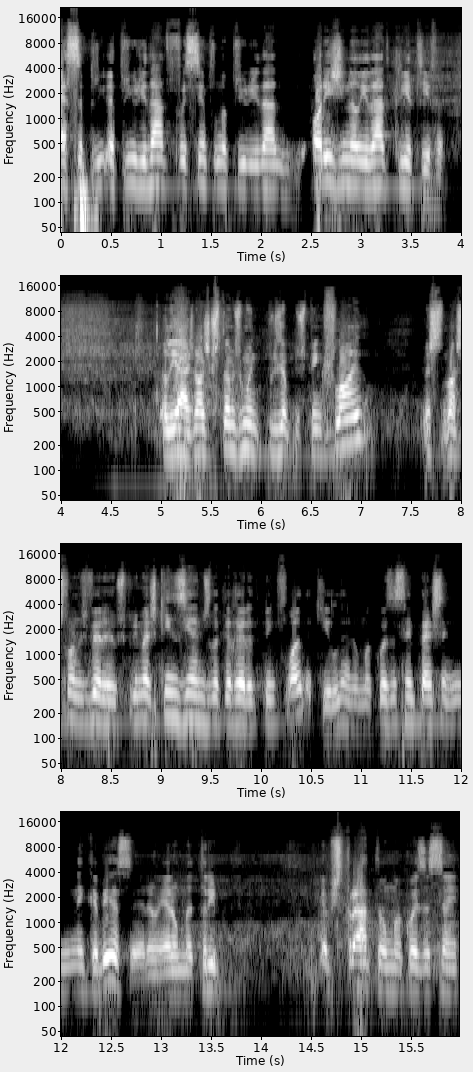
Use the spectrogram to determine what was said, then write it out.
essa, a prioridade foi sempre uma prioridade, originalidade criativa. Aliás, nós gostamos muito, por exemplo, dos Pink Floyd, mas se nós formos ver os primeiros 15 anos da carreira de Pink Floyd, aquilo era uma coisa sem pés nem cabeça, era, era uma trip abstrata, uma coisa sem.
